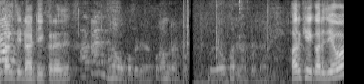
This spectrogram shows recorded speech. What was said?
અટાણથી દાઢી કરે છે. હરખી કરજે હો.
